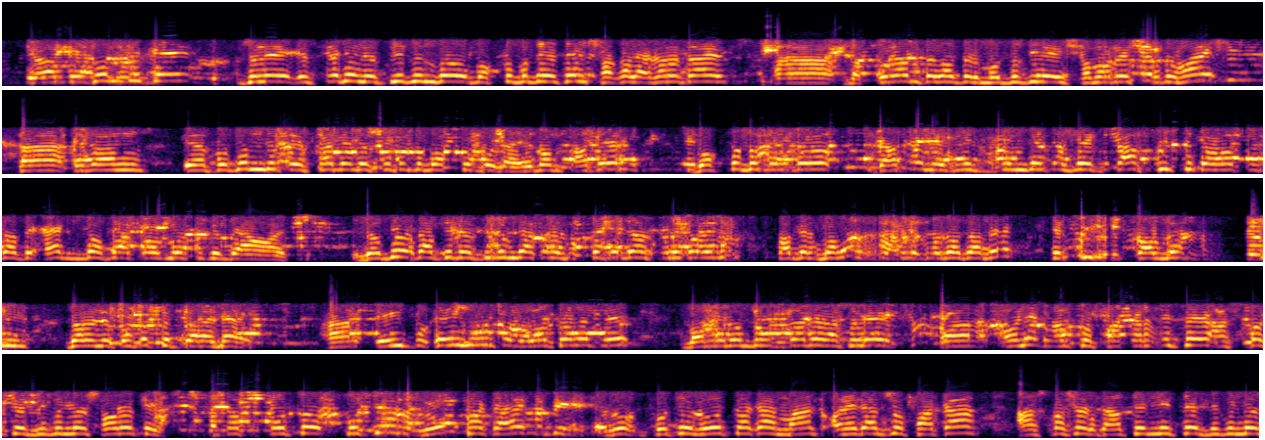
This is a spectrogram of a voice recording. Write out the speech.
প্রথম থেকে আসলে স্থানীয় নেতৃবৃন্দ বক্তব্য দিয়েছেন সকাল এগারোটায় কোরআন তেলাতের মধ্য দিয়ে এই সমাবেশ শুরু হয় এবং প্রথম দিকে স্থানীয় নেতৃবৃন্দ বক্তব্য দেয় এবং তাদের বক্তব্য মতো জাতীয় নেতৃবৃন্দের কাছে চাপ সৃষ্টি করা হচ্ছে যাতে এক দফা কর্মসূচি দেওয়া হয় যদিও জাতীয় নেতৃবৃন্দ এখন বক্তব্য দেওয়া শুরু করেন তাদের বক্তব্য বোঝা যাবে কর্মসূচি ধরনের পদক্ষেপ করা নেয় আর এই এই মুহূর্তে বলা চলে বঙ্গবন্ধু উদ্যানের আসলে অনেক অংশ ফাঁকা রয়েছে। আশপাশের বিভিন্ন সড়কে প্রচুর রোদ থাকায় প্রচুর রোদ থাকায় মাঠ অনেকাংশ ফাঁকা। আশপাশের গাছের নিচে বিভিন্ন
